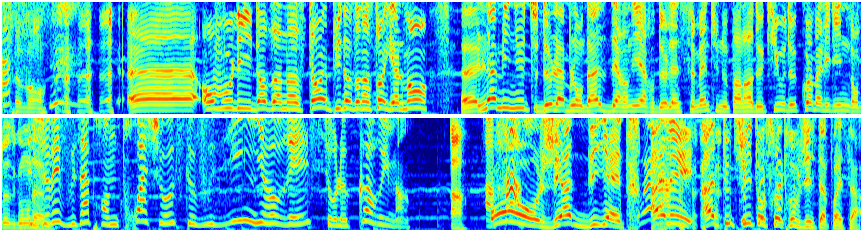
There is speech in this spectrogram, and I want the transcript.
Justement. Euh, on vous lit dans un instant. Et puis dans un instant également, euh, la minute de la blondasse, dernière de la semaine. Tu nous parleras de qui ou de quoi, Maliline, dans deux secondes Je vais vous apprendre trois choses que vous ignorez sur le corps humain. Ah. Oh, j'ai hâte d'y être. Allez, à tout de suite, on se retrouve juste après ça.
